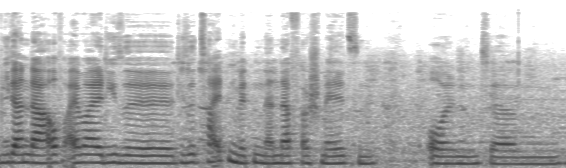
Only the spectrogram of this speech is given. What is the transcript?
Wie dann da auf einmal diese, diese Zeiten miteinander verschmelzen. Und ähm,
